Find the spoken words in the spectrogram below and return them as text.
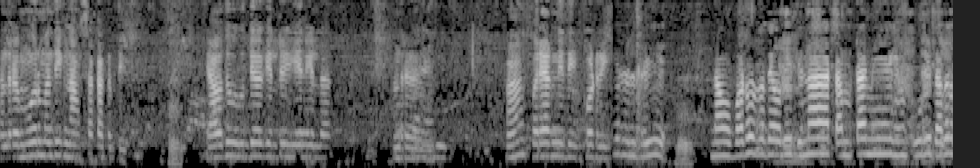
ಅಂದ್ರೆ ಮೂರು ಮಂದಿಗೆ ನಾವು ಸಾಕಾಕತ್ತೀವಿ. ಯಾವುದು ಉದ್ಯೋಗ ಇಲ್ರಿ ಏನಿಲ್ಲ ಅಂದ್ರೆ ಹಾ ಪರಿಹಾರ ನಿಧಿ ಕೊಡ್ರಿ. ಇಲ್ರಿ. ನಾವು ಬಡವ್ರದೇವ್ರಿ ದಿನ ಟಮ್ ಟಮಿ ಹಿಂಗ್ ಕೂಡಿ ದಗದ್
